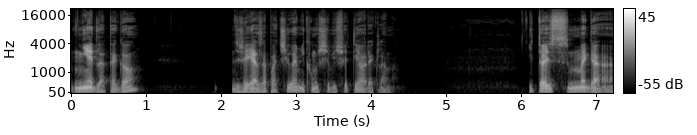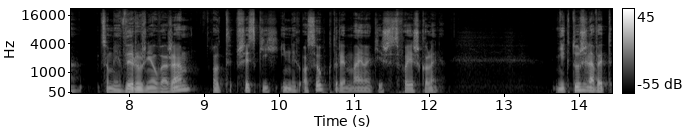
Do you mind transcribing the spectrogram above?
Nie dlatego, że ja zapłaciłem i komuś się wyświetliła reklama. I to jest mega, co mnie wyróżnia, uważam, od wszystkich innych osób, które mają jakieś swoje szkolenia. Niektórzy nawet,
